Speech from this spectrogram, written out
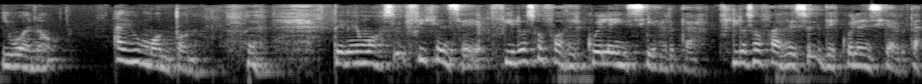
Y bueno, hay un montón. Tenemos, fíjense, filósofos de escuela incierta, filósofas de, escuela incierta,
